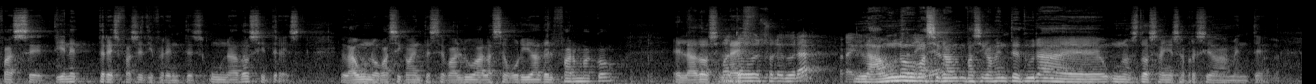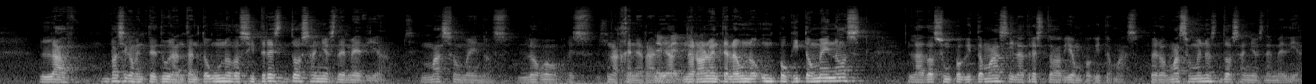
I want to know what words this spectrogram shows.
Fase, tiene tres fases diferentes, una, dos y tres. La 1 básicamente se evalúa la seguridad del fármaco, en la 2 la ¿Cuánto ef- suele durar? La nos hagamos 1 una idea. básica- básicamente dura eh, unos dos años aproximadamente. La, básicamente duran tanto 1, 2 y 3, dos años de media, más o menos. Luego es, es una generalidad. Depende. Normalmente la 1 un poquito menos, la 2 un poquito más y la 3 todavía un poquito más, pero más o menos dos años de media.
